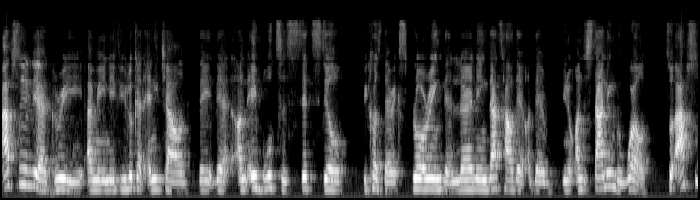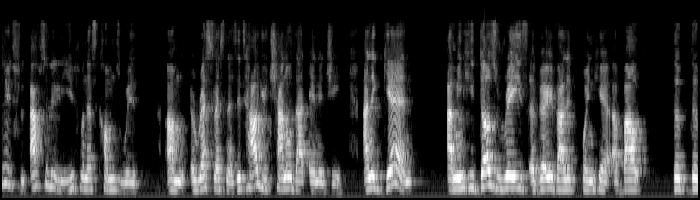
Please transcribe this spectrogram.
Absolutely agree. I mean, if you look at any child, they, they're unable to sit still because they're exploring, they're learning. That's how they're, they're you know, understanding the world. So absolutely, absolutely, youthfulness comes with um, a restlessness. It's how you channel that energy. And again, I mean, he does raise a very valid point here about the the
